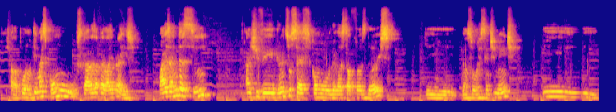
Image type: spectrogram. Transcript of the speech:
A gente fala, pô, não tem mais como os caras apelarem para isso. Mas ainda assim, a gente vê grandes sucessos como The Last of Us 2, que lançou recentemente, e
